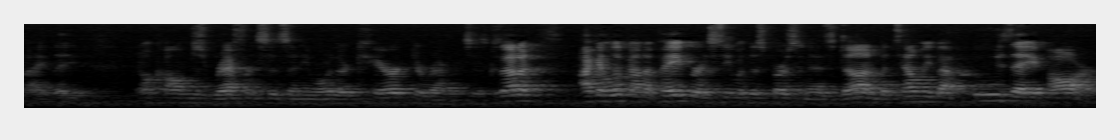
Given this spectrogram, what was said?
right? They, they don't call them just references anymore. They're character references. Because I, I can look on a paper and see what this person has done, but tell me about who they are.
